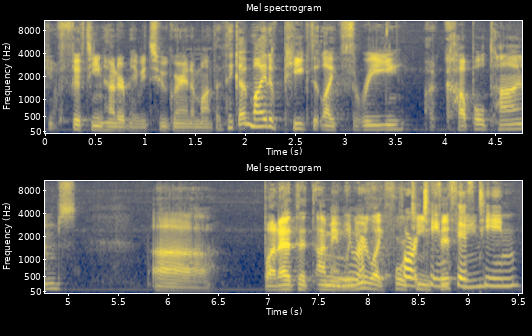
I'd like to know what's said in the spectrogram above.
you know, fifteen hundred, maybe two grand a month. I think I might have peaked at like three a couple times. Uh but at the I mean And when you you're like 14, 14, 15, 15.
